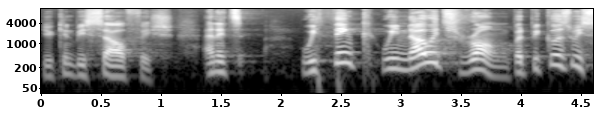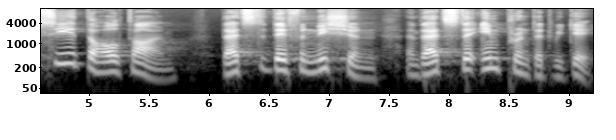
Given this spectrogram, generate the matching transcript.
You can be selfish. And it's we think we know it's wrong, but because we see it the whole time, that's the definition and that's the imprint that we get.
